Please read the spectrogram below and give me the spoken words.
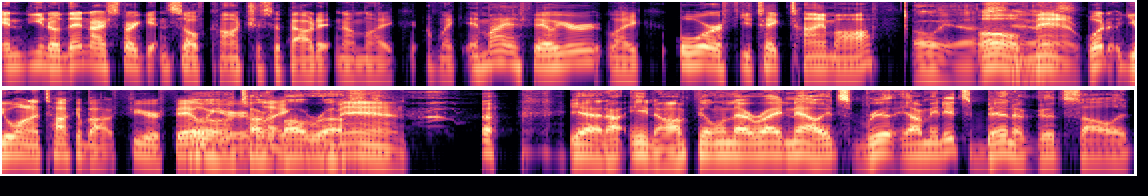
And you know, then I start getting self-conscious about it and I'm like I'm like, am I a failure? Like or if you take time off, Oh yeah. oh yes. man, what you want to talk about fear of failure? talk like, about rough. Man, yeah, and I, you know, I'm feeling that right now. It's really, I mean, it's been a good solid,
